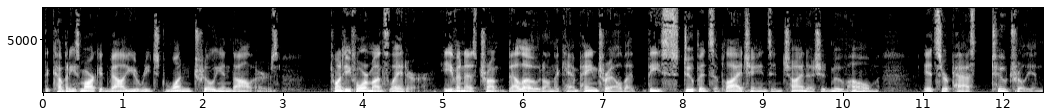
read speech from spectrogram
the company's market value reached $1 trillion. 24 months later, even as Trump bellowed on the campaign trail that these stupid supply chains in China should move home, it surpassed $2 trillion.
